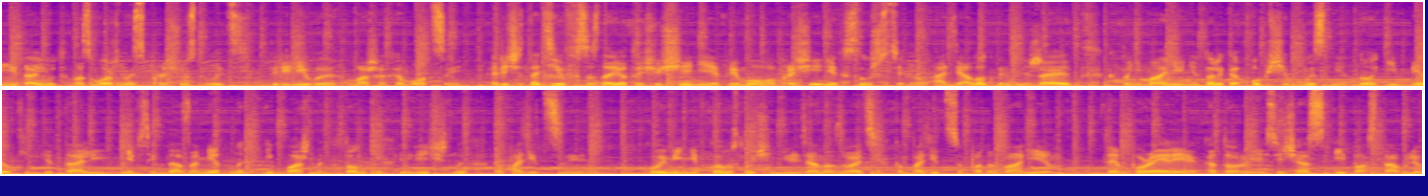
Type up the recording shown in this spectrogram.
и дают возможность прочувствовать переливы ваших эмоций. Речитатив создает ощущение прямого обращения к слушателю, а диалог приближает к пониманию не только общей мысли, но и мелких деталей, не всегда заметных и важных в тонких лиричных композициях коими ни в коем случае нельзя назвать композицию под названием Temporary, которую я сейчас и поставлю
